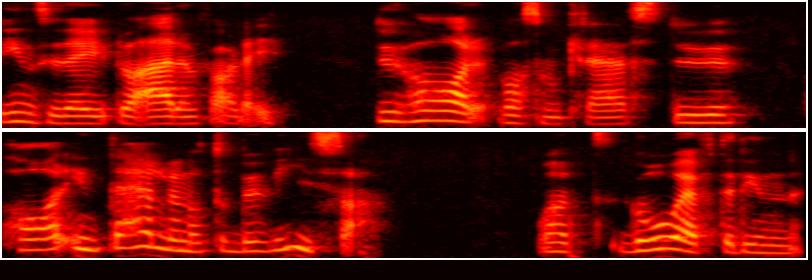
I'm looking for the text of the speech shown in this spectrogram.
finns i dig, då är den för dig. Du har vad som krävs, du har inte heller något att bevisa. Och att gå efter din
